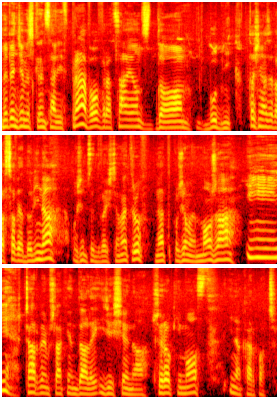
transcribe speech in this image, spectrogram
My będziemy skręcali w prawo, wracając do Budnik. To się nazywa Sowia Dolina, 820 metrów nad poziomem morza i czarnym szlakiem dalej idzie się na Szeroki Most i na Karpacz.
